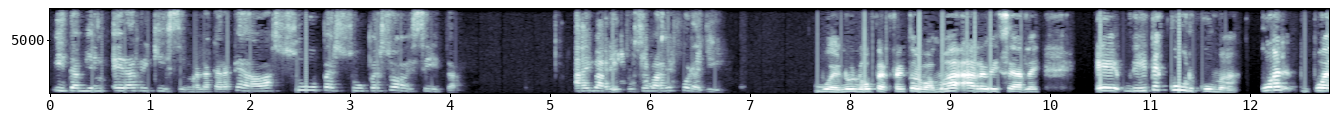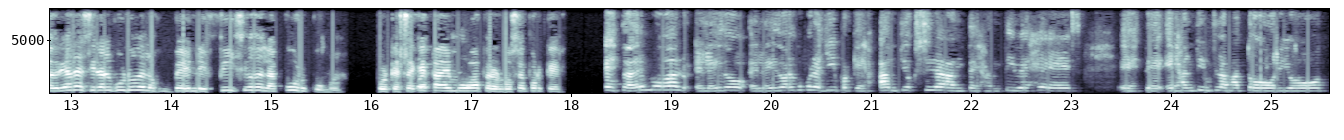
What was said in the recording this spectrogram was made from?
y también era riquísima, la cara quedaba súper, súper suavecita. Hay varias, puse varias por allí. Bueno, no, perfecto, vamos a, revisarle. Eh, dijiste cúrcuma, ¿cuál podrías decir alguno de los beneficios de la cúrcuma? Porque sé que está de moda, pero no sé por qué. Está de moda, he leído, he leído algo por allí porque es antioxidante, es antivejez, este, es antiinflamatorio,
